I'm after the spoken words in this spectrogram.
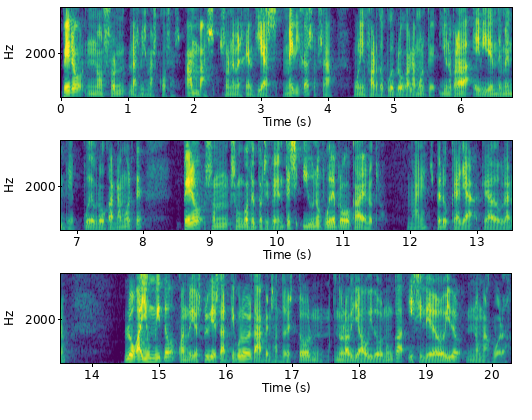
pero no son las mismas cosas. Ambas son emergencias médicas, o sea, un infarto puede provocar la muerte y una parada evidentemente puede provocar la muerte, pero son, son conceptos diferentes y uno puede provocar el otro. ¿Vale? Espero que haya quedado claro. Luego hay un mito, cuando yo escribí este artículo estaba pensando, esto no lo había oído nunca y si lo he oído no me acuerdo.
